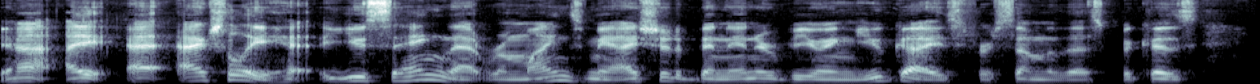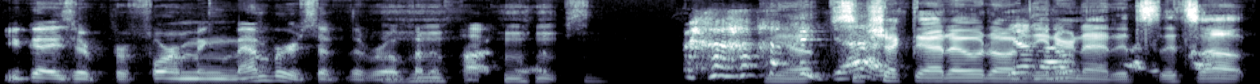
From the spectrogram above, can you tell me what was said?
Yeah, I, I, actually you saying that reminds me I should have been interviewing you guys for some of this because you guys are performing members of the Robot mm-hmm. Apocalypse. yeah, yes. so check that out on yeah, the internet. It's it's up.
